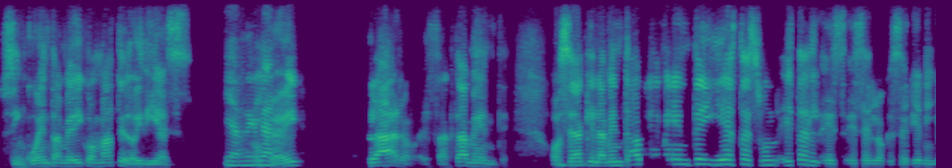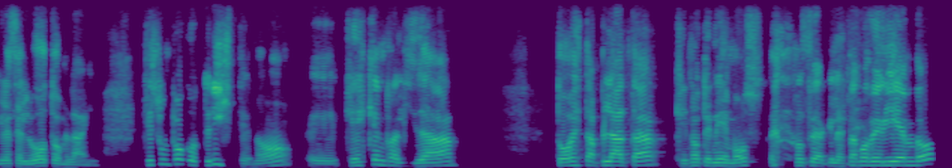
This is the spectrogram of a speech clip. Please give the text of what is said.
50 médicos más, te doy 10. Y arreglar. Claro, exactamente. O sea que lamentablemente, y esta es un, esta es, es, lo que sería en inglés el bottom line, que es un poco triste, ¿no? Eh, que es que en realidad toda esta plata que no tenemos, o sea, que la estamos debiendo,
